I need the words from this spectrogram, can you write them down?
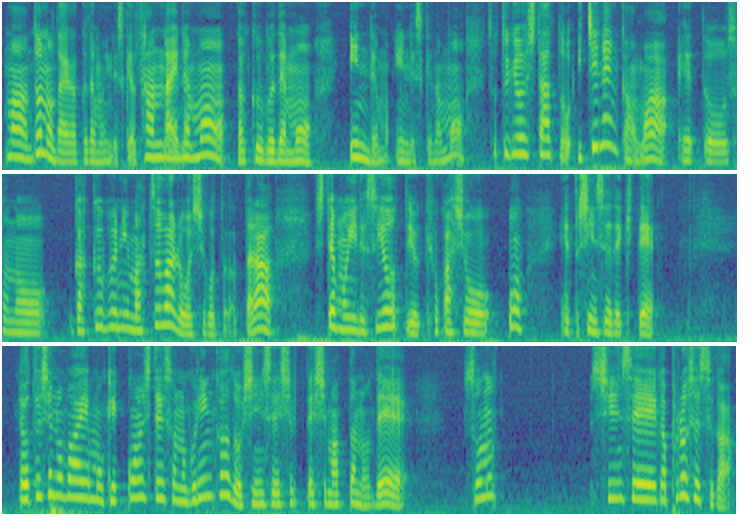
まあ、どの大学でもいいんですけど、短大でも、学部でも、院でもいいんですけども、卒業した後、1年間は、えっ、ー、と、その、学部にまつわるお仕事だったらしてもいいですよっていう許可証を、えっと、申請できて。で私の場合も結婚してそのグリーンカードを申請してしまったのでその申請がプロセスが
